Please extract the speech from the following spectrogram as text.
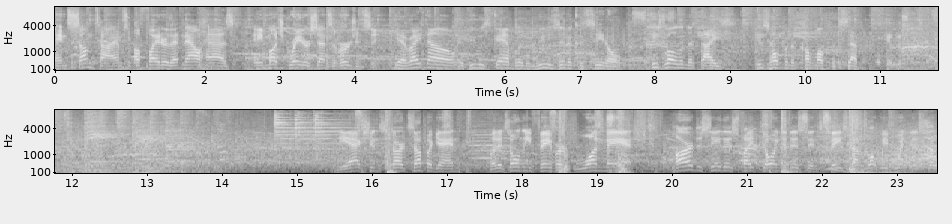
and sometimes a fighter that now has a much greater sense of urgency. Yeah, right now, if he was gambling, if he was in a casino, he's rolling the dice. He's hoping to come up with seven. Okay, listen. The action starts up again, but it's only favored one man. Hard to see this fight going the distance based on what we've witnessed so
